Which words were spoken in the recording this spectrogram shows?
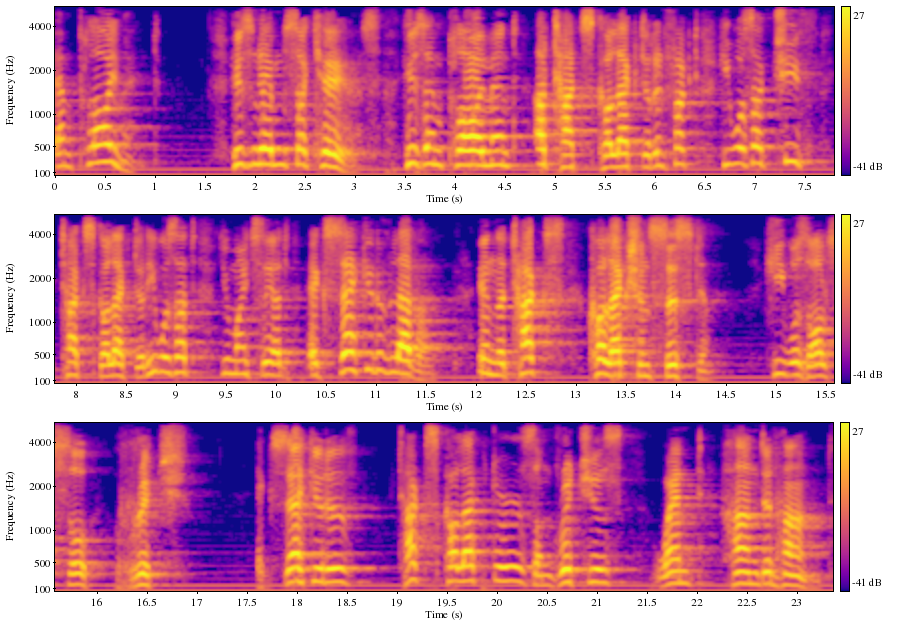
employment. His name Zacchaeus. His employment, a tax collector. In fact, he was a chief tax collector. He was at, you might say, at executive level in the tax collection system. He was also rich. Executive tax collectors and riches went hand in hand.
